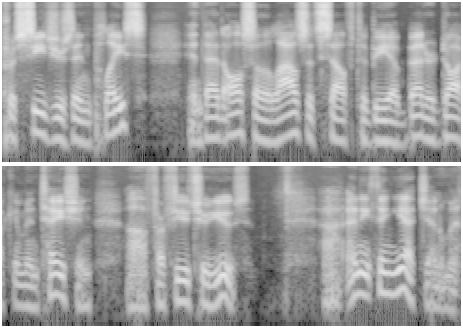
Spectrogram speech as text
procedures in place, and that also allows itself to be a better documentation uh, for future use. Uh, anything yet, gentlemen?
